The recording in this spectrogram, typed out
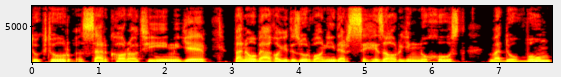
دکتر سرکاراتی میگه بنا به عقاید زربانی در سه هزاری نخست و دوم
